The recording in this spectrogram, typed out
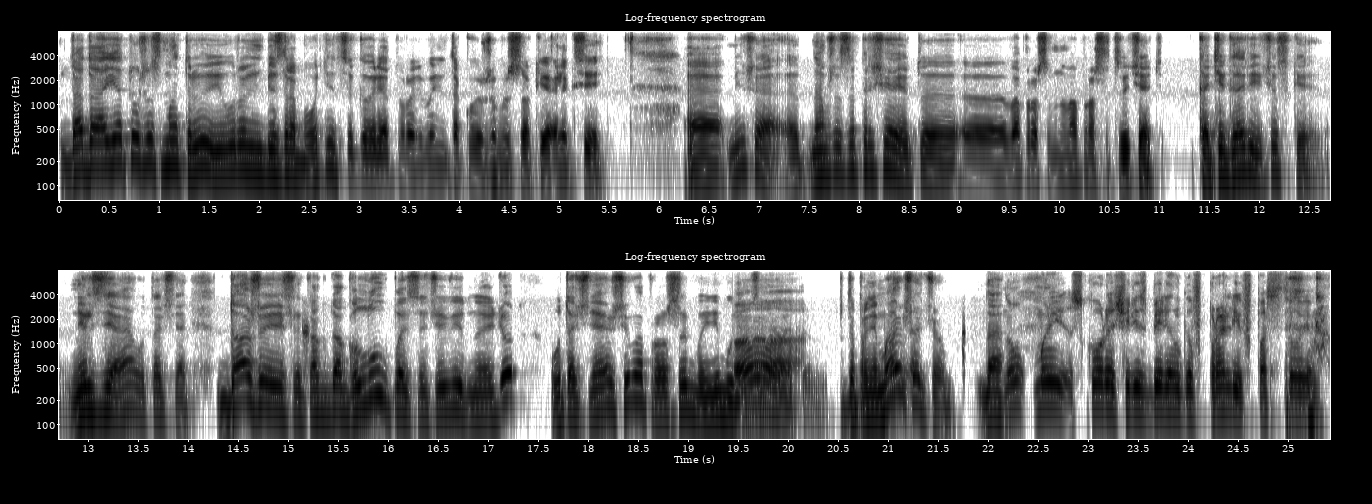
Да-да, я тоже смотрю, и уровень безработицы, говорят, вроде бы не такой уже высокий, Алексей. Э, Миша, э, нам же запрещают э, э, вопросом на вопрос отвечать. Категорически. Нельзя уточнять. Даже если, когда глупость очевидно идет, уточняющие вопросы мы не будем А-а-а. задавать. Ты понимаешь, Понятно. о чем? Да. Ну, мы скоро через Берингов пролив построим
